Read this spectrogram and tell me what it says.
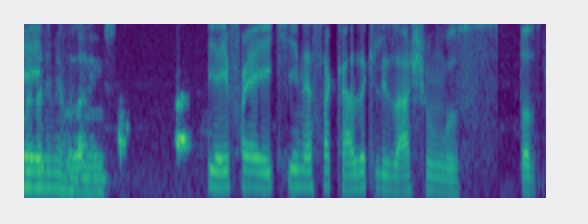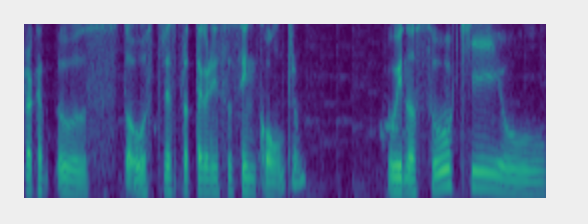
mas anime é Os ruim. animes são. E aí foi aí que nessa casa que eles acham os. Todos os os, três protagonistas se encontram. O Inosuke, o,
